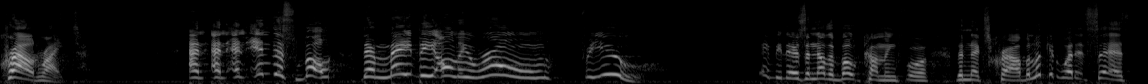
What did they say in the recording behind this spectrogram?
crowd right. And, and, and in this boat, there may be only room for you. Maybe there's another boat coming for the next crowd. But look at what it says.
